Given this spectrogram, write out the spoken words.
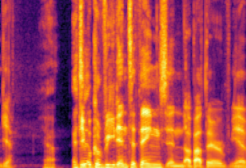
yeah yeah It's people a- could read into things and about their yeah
